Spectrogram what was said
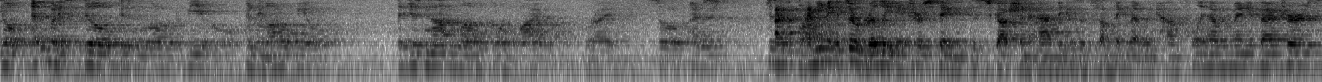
know, everybody still is in love with the vehicle and the automobile. They're just not in love with going to buy one. Right. So I just, just I, I mean, it's a really interesting discussion to have because it's something that we constantly have with manufacturers.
